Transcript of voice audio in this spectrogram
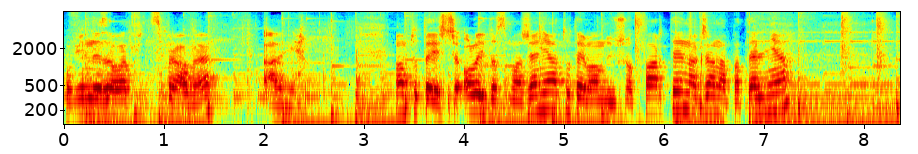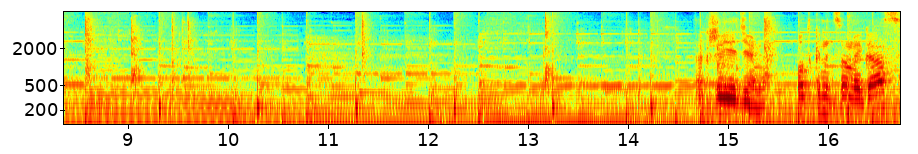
powinny załatwić sprawę, ale nie. Mam tutaj jeszcze olej do smażenia, tutaj mam już otwarty, nagrzana patelnia. Także jedziemy. Podkręcamy gaz.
